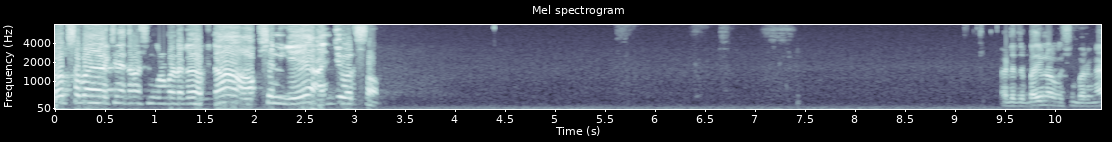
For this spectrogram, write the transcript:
லோக்சபா எலெக்ஷன் எத்தனை வருஷம் குடும்பம் நடக்குது அப்படின்னா ஆப்ஷன் ஏ அஞ்சு வருஷம். அடுத்து பதினோரு கொஸ்டின் பாருங்க.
